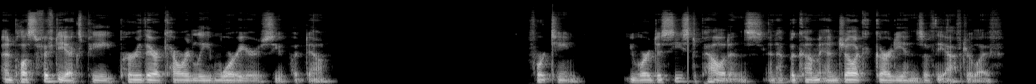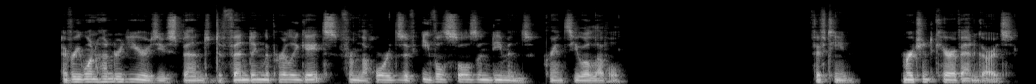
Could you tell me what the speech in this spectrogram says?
and plus 50 XP per their cowardly warriors you put down. 14. You are deceased paladins and have become angelic guardians of the afterlife. Every 100 years you spend defending the pearly gates from the hordes of evil souls and demons grants you a level. 15. Merchant Caravan Guards.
